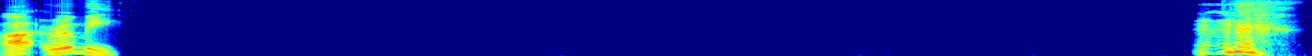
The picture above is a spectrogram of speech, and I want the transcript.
Oh, Ruby.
